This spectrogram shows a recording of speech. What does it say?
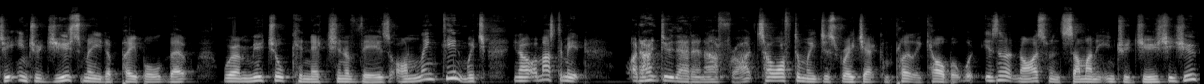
to introduce me to people that were a mutual connection of theirs on LinkedIn, which, you know, I must admit, I don't do that enough, right? So often we just reach out completely cold, but isn't it nice when someone introduces you?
